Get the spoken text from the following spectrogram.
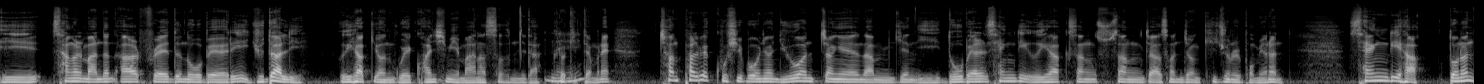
이 상을 만든 알프레드 노벨이 유달리 의학 연구에 관심이 많았었습니다. 네. 그렇기 때문에 1895년 유언장에 남긴 이 노벨 생리의학상 수상자 선정 기준을 보면은 생리학 또는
